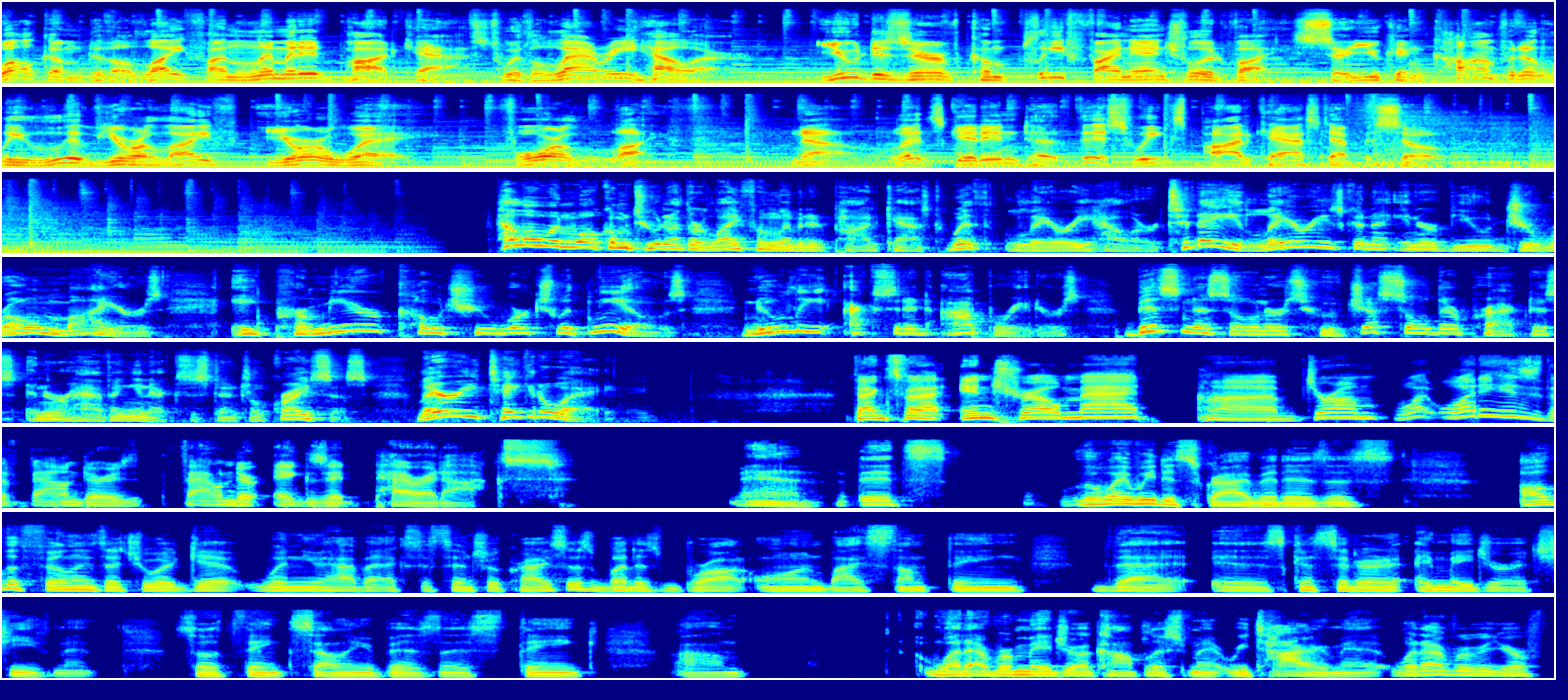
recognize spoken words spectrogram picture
Welcome to the Life Unlimited podcast with Larry Heller. You deserve complete financial advice so you can confidently live your life your way for life. Now, let's get into this week's podcast episode. Hello and welcome to another Life Unlimited podcast with Larry Heller. Today, Larry's going to interview Jerome Myers, a premier coach who works with NEOs, newly exited operators, business owners who've just sold their practice and are having an existential crisis. Larry, take it away. Thanks for that intro, Matt. Uh, Jerome, what what is the founder's founder exit paradox? Man, it's the way we describe it is is all the feelings that you would get when you have an existential crisis, but it's brought on by something that is considered a major achievement. So think selling your business, think um, whatever major accomplishment, retirement, whatever you're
